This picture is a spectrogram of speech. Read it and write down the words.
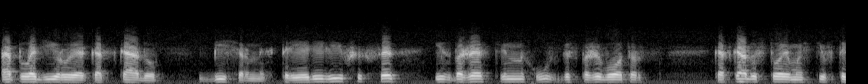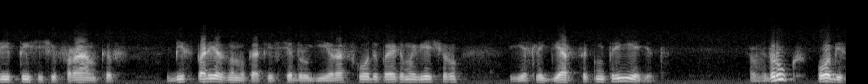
аплодируя каскаду бисерных трелей, лившихся из божественных уст госпожи Уотерс, каскаду стоимостью в три тысячи франков, бесполезному, как и все другие расходы по этому вечеру, если герцог не приедет. Вдруг обе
